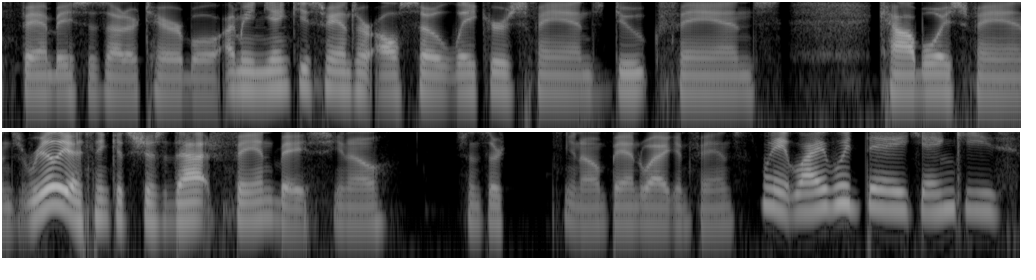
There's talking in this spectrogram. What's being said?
fan bases that are terrible. I mean, Yankees fans are also Lakers fans, Duke fans, Cowboys fans. Really, I think it's just that fan base, you know, since they're, you know, bandwagon fans. Wait, why would the Yankees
